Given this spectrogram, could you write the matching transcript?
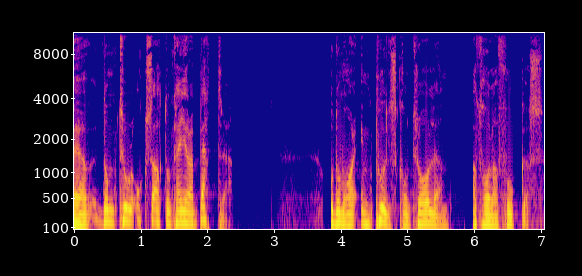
Eh, de tror också att de kan göra bättre. Och de har impulskontrollen att hålla fokus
